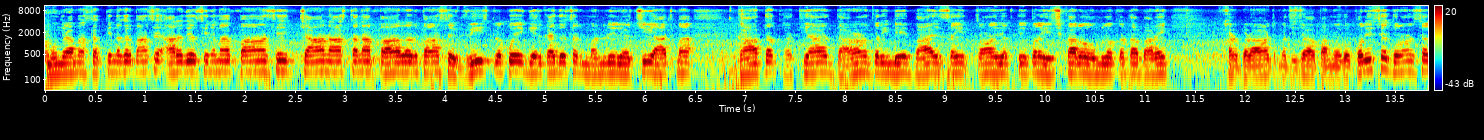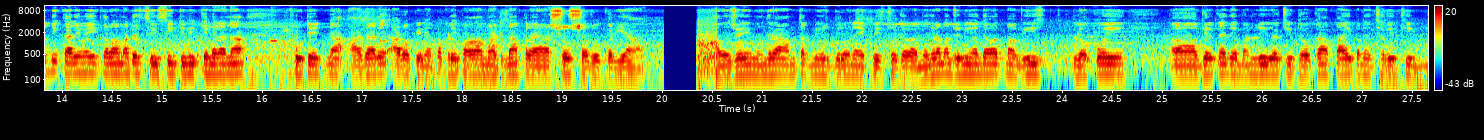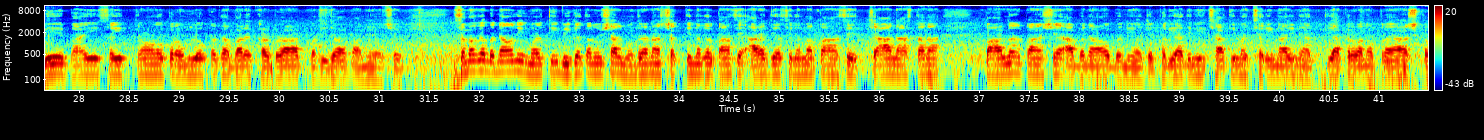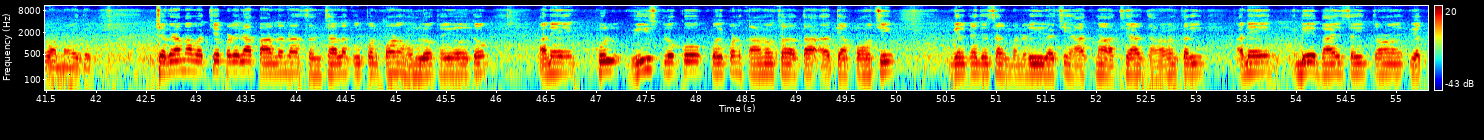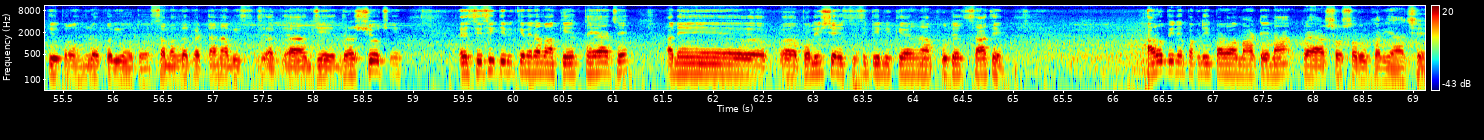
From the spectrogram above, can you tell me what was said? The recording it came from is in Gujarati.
મુન્દ્રામાં શક્તિનગર પાસે આરાધ્ય સિનેમા પાસે ચા નાસ્તાના પાર્લર પાસે વીસ લોકોએ ગેરકાયદેસર મંડળી રચી હાથમાં ઘાતક હથિયાર ધારણ કરી બે ભાઈ સહિત ત્રણ વ્યક્તિ ઉપર હિચકારો હુમલો કરતા ભારે ખળભળાટ મચી જવા પામ્યો હતો. પોલીસે ધોરણસરની કાર્યવાહી કરવા માટે સીસીટીવી કેમેરાના ફૂટેજના આધારે આરોપીને પકડી પાડવા માટેના પ્રયાસો શરૂ કર્યા. હવે જોઈએ મુન્દ્રા આમતક ન્યૂઝ બ્યુરોના એક વિસ્તૃત મુન્દ્રામાં જૂની અદાવતમાં વીસ લોકોએ ગેરકાયદે મંડળી રચી ધોકા પાઇપ અને છરીથી બે ભાઈ સહિત ત્રણ ઉપર હુમલો કરતા ભારે ખળભળાટ મચી જવા પામ્યો છે. સમગ્ર બનાવની મળતી વિગત અનુસાર મુંદ્રાના શક્તિનગર પાસે આરાધ્યા સિનેમા પાસે ચા નાસ્તાના પાર્લર પાસે આ બનાવ બન્યો હતો. ફરિયાદીની છાતીમાં છરી મારીને હત્યા કરવાનો પ્રયાસ કરવામાં આવ્યો હતો. ઝઘડામાં વચ્ચે પડેલા પાર્લરના સંચાલક ઉપર પણ હુમલો થયો હતો અને કુલ વીસ લોકો કોઈપણ કારણોસર હતા, ત્યાં પહોંચી ગેરકાયદેસર મંડળી રચી હાથમાં હથિયાર ધારણ કરી અને બે ભાઈ સહિત ત્રણ વ્યક્તિ ઉપર હુમલો કર્યો હતો. સમગ્ર ઘટનાના જે દ્રશ્યો છે, એ સીસીટીવી કેમેરામાં કેદ થયા છે અને પોલીસે સીસીટીવી કેમેરાના ફૂટેજ સાથે આરોપીને પકડી પાડવા માટેના પ્રયાસો શરૂ કર્યા છે.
